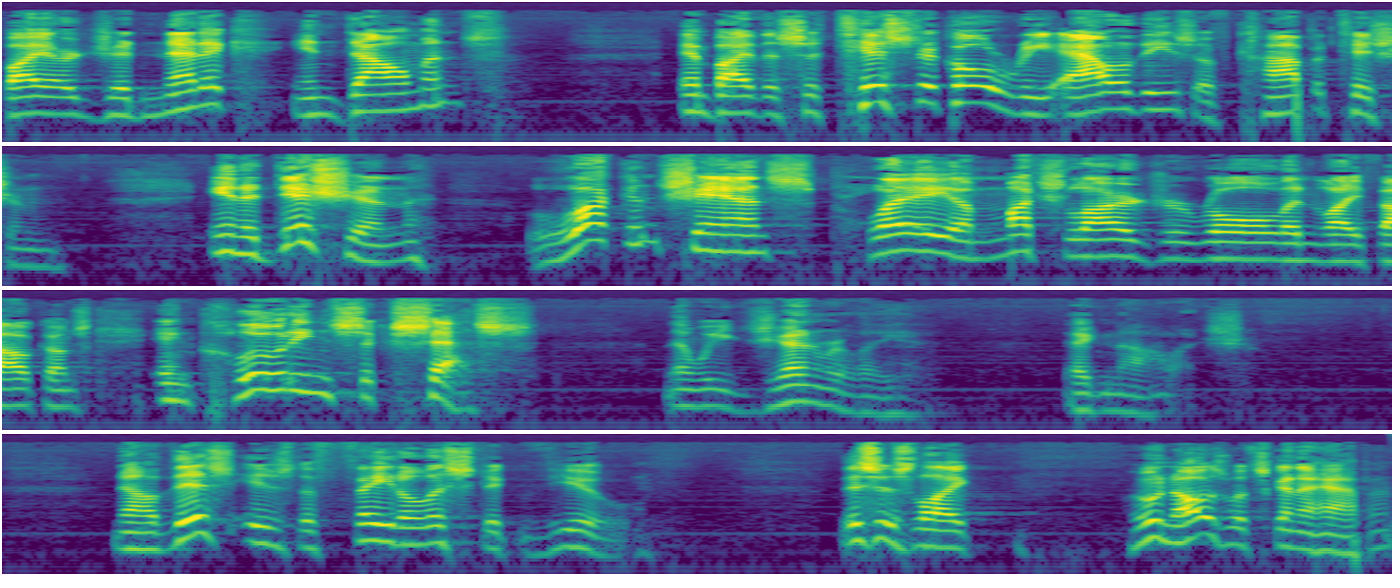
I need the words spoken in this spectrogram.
by our genetic endowment and by the statistical realities of competition. In addition, luck and chance play a much larger role in life outcomes, including success, than we generally acknowledge. Now, this is the fatalistic view. This is like, who knows what's going to happen?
